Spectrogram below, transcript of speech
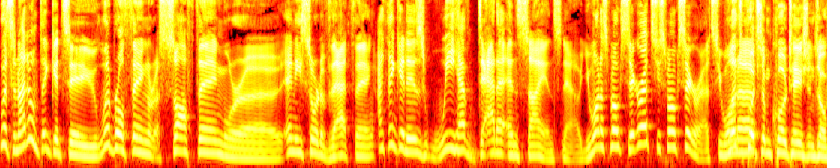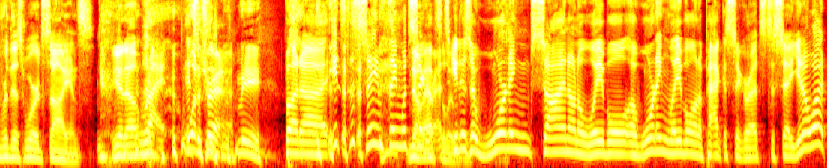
Listen, I don't think it's a liberal thing or a soft thing or a, any sort of that thing. I think it is we have data and science now. You want to smoke cigarettes? You smoke cigarettes. You want Let's put some quotations over this word science. You know, Right. what It's does true. it mean? But uh, it's the same thing with No, cigarettes. absolutely. It is a warning sign on a label, a warning label on a pack of cigarettes to say, you know what?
